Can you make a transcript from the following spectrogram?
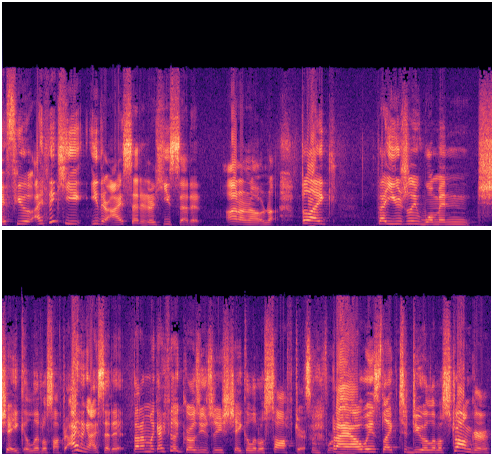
I feel." I think he either I said it or he said it. I don't know. no- But like. That usually women shake a little softer. I think I said it. But I'm like, I feel like girls usually shake a little softer. But I always like to do a little stronger.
